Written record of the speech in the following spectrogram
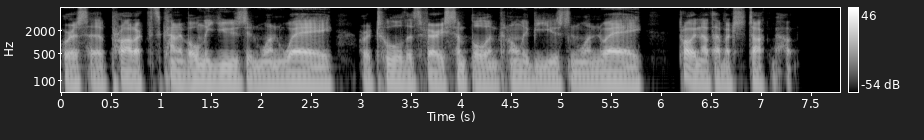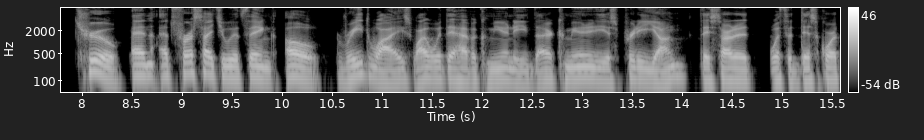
Whereas a product that's kind of only used in one way or a tool that's very simple and can only be used in one way, probably not that much to talk about. True. And at first sight, you would think, oh, Readwise, why would they have a community? Their community is pretty young. They started with a Discord,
